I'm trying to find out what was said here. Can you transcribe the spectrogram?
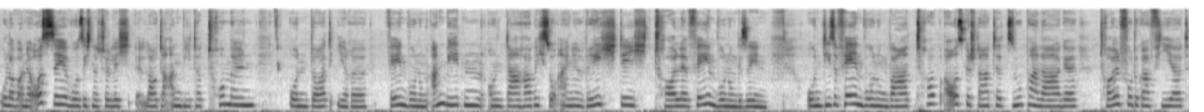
Urlaub an der Ostsee, wo sich natürlich lauter Anbieter tummeln und dort ihre Ferienwohnung anbieten. Und da habe ich so eine richtig tolle Ferienwohnung gesehen. Und diese Ferienwohnung war top ausgestattet, super Lage, toll fotografiert,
